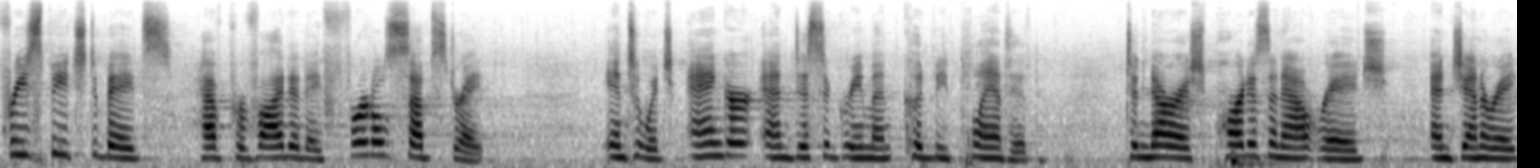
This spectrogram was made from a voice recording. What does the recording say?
free speech debates have provided a fertile substrate into which anger and disagreement could be planted to nourish partisan outrage and generate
